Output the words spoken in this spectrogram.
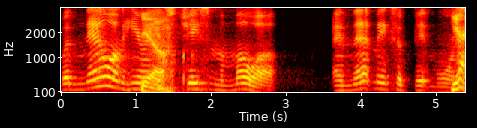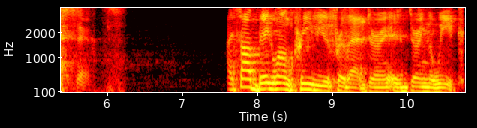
But now I'm hearing Yeah. it's Jason Momoa, and that makes a bit more Yes. sense. I saw a big long preview for that during during the week,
